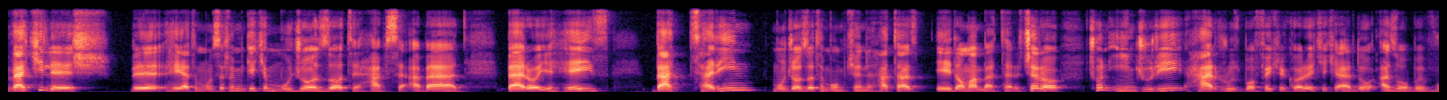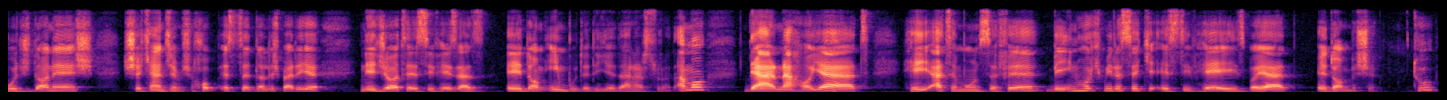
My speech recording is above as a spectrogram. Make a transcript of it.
وکیلش به هیئت منصفه میگه که مجازات حبس ابد برای هیز بدترین مجازات ممکنه. حتی از اعدام هم بدتره. چرا؟ چون اینجوری هر روز با فکر کارهایی که کرده و عذاب وجدانش شکنجه میشه. خب استدلالش برای نجات استیو هیز از اعدام این بوده دیگه در هر صورت. اما در نهایت هیئت منصفه به این حکم می‌رسه که استیو هیز باید اعدام بشه. تو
